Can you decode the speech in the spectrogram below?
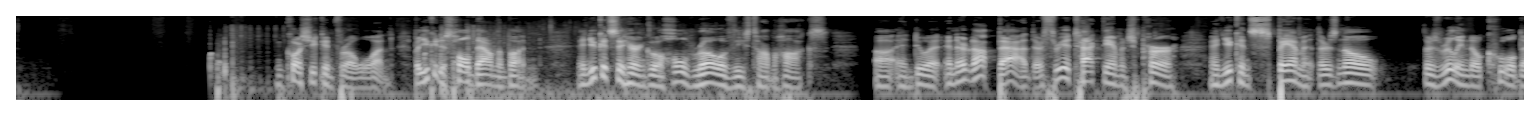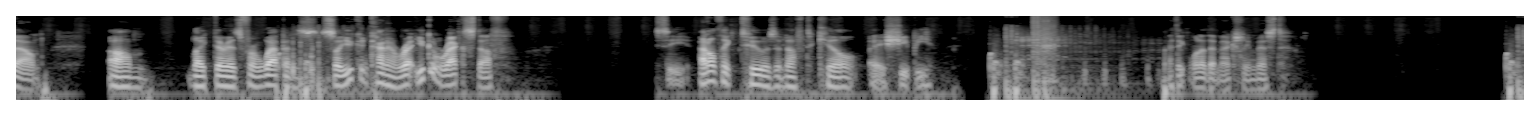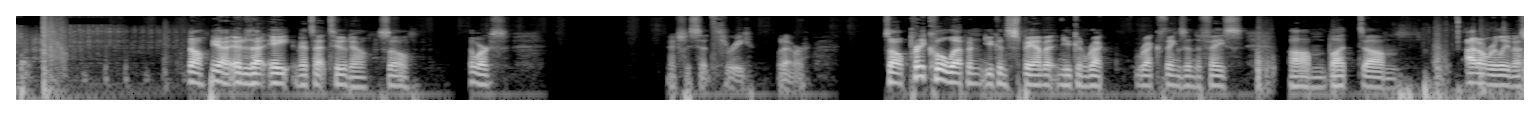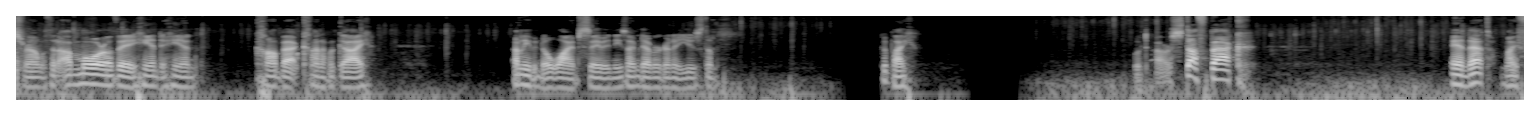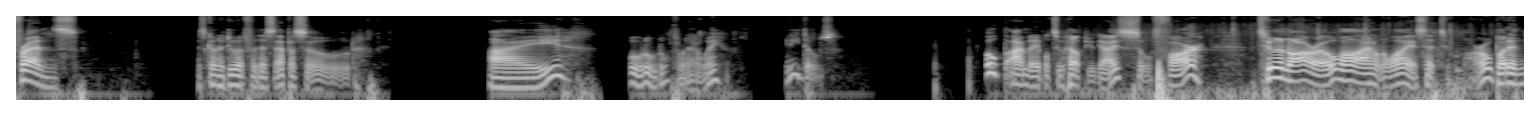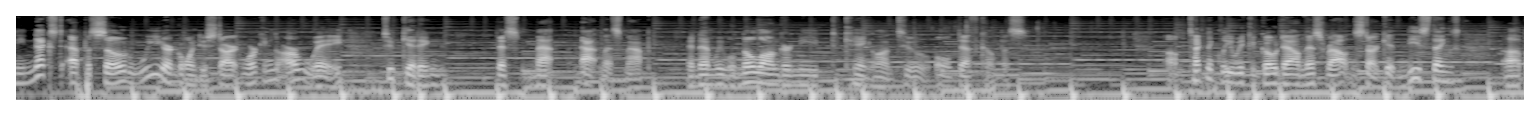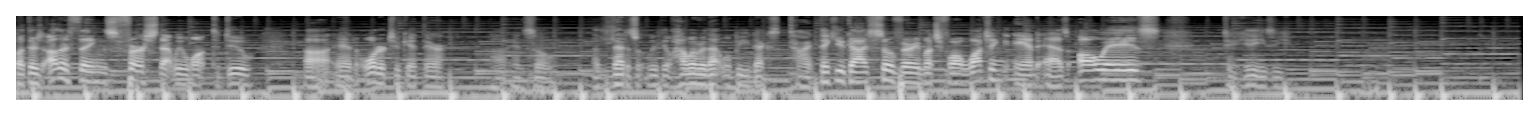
Of course, you can throw one, but you can just hold down the button. And you could sit here and do a whole row of these tomahawks uh, and do it. And they're not bad. They're three attack damage per, and you can spam it. There's no, there's really no cooldown um, like there is for weapons. So you can kind of you can wreck stuff. Let's see, I don't think two is enough to kill a sheepy. I think one of them actually missed. No, yeah, it is at 8 and it's at 2 now, so it works. Actually said 3, whatever. So, pretty cool weapon. You can spam it and you can wreck wreck things in the face. Um, but um, I don't really mess around with it. I'm more of a hand-to-hand -hand combat kind of a guy. I don't even know why I'm saving these. I'm never going to use them. Goodbye. Put our stuff back. And that, my friends, is going to do it for this episode. I... Oh, no, don't throw that away. I need those. Hope I'm able to help you guys so far. Tomorrow, well, I don't know why I said tomorrow, but in the next episode, we are going to start working our way to getting this map, Atlas map, and then we will no longer need to king onto Old Death Compass. Um, technically, we could go down this route and start getting these things, uh, but there's other things first that we want to do uh, in order to get there, uh, and so uh, that is what we do. However, that will be next time. Thank you guys so very much for watching, and as always, take it easy.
